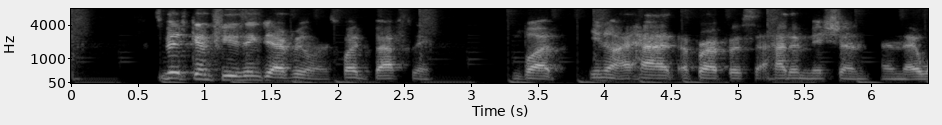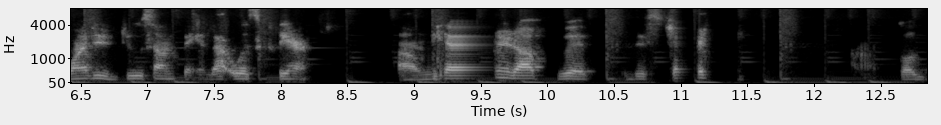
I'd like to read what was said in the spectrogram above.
It's a bit confusing to everyone. It's quite baffling But, you know, I had a purpose, I had a mission, and I wanted to do something, and that was clear. Um, we had it up with this charity uh, called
